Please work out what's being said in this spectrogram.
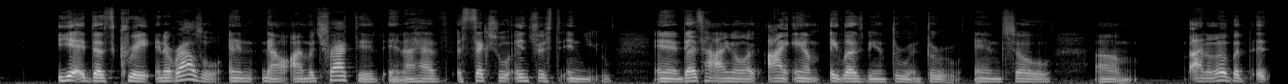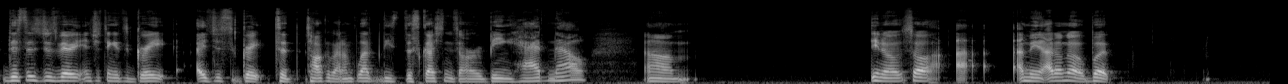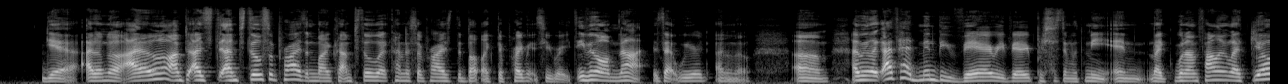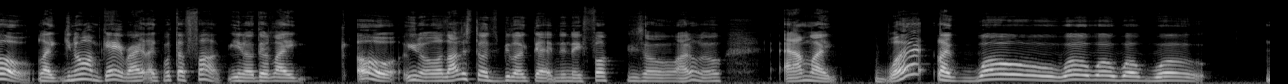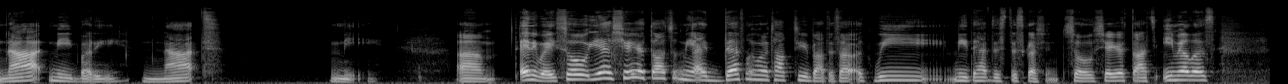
yeah, it does create an arousal. And now I'm attracted and I have a sexual interest in you. And that's how I know like I am a lesbian through and through. And so, um, I don't know, but it, this is just very interesting. It's great. It's just great to talk about. I'm glad these discussions are being had now um, you know, so I, I mean, I don't know, but yeah, I don't know. I don't know. I'm I, am i am still surprised. I'm like I'm still like kind of surprised about like the pregnancy rates, even though I'm not. Is that weird? I don't know. Um, I mean, like I've had men be very very persistent with me, and like when I'm finally like, yo, like you know I'm gay, right? Like what the fuck? You know, they're like, oh, you know, a lot of studs be like that, and then they fuck. So I don't know, and I'm like, what? Like, whoa, whoa, whoa, whoa, whoa. Not me, buddy. Not me. Um, anyway, so yeah, share your thoughts with me. I definitely want to talk to you about this. I, we need to have this discussion. So share your thoughts. Email us.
